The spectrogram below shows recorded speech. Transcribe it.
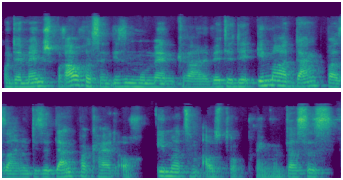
und der Mensch braucht es in diesem Moment gerade, wird er dir immer dankbar sein und diese Dankbarkeit auch immer zum Ausdruck bringen. Und das ist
